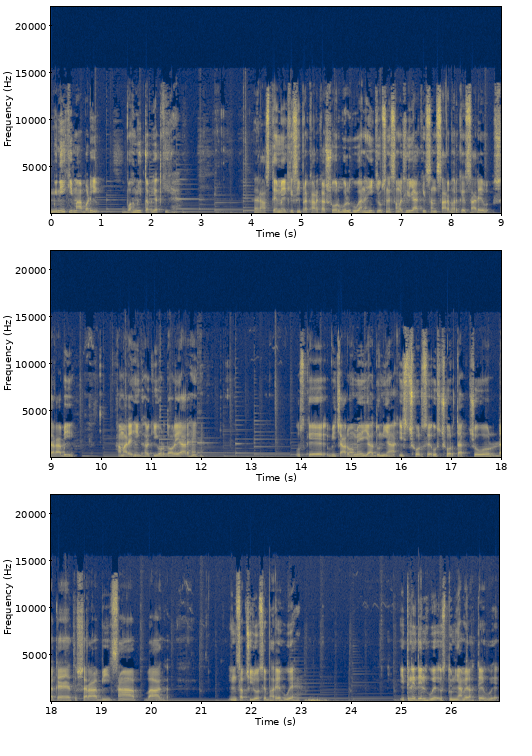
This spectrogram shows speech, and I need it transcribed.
मिनी की माँ बड़ी वहमी तबीयत की है। रास्ते में किसी प्रकार का शोरगुल हुआ नहीं कि उसने समझ लिया कि संसार भर के सारे शराबी हमारे ही घर की ओर दौड़े आ रहे हैं। उसके विचारों में यह दुनिया इस छोर से उस छोर तक, चोर, डकैत, शराबी, सांप, बाघ, इन सब चीज़ों से भरे हुए हैं। इतने दिन हुए उस दुनिया में रहते हुए,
